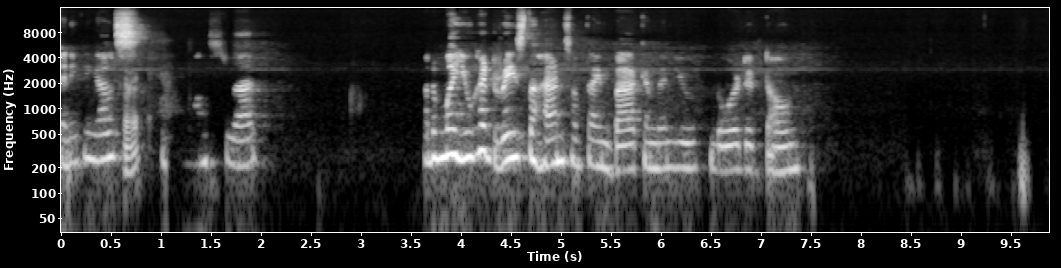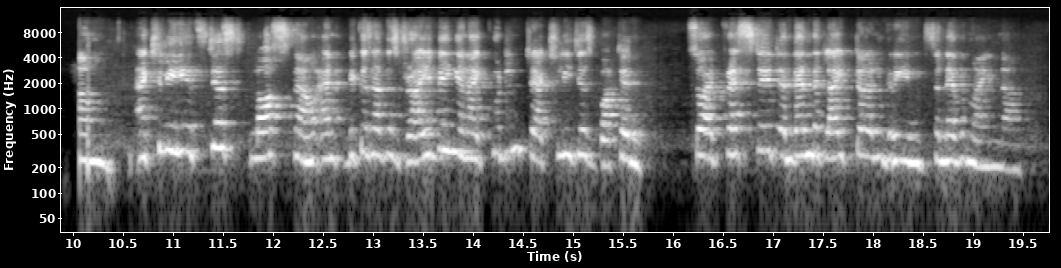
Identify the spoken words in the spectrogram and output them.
Anything else right. wants to add? Anupma, you had raised the hand sometime back and then you lowered it down. Um, actually, it's just lost now. And because I was driving and I couldn't actually just button. So I pressed it and then the light turned green. So never mind now.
